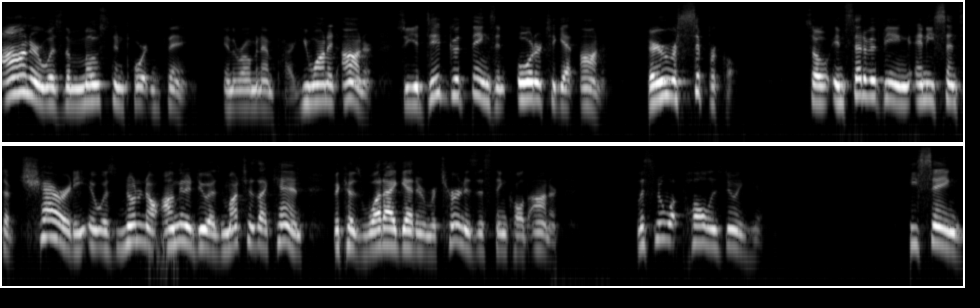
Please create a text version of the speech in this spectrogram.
honor was the most important thing in the Roman Empire. You wanted honor. So you did good things in order to get honor. Very reciprocal. So instead of it being any sense of charity, it was no, no, no, I'm going to do as much as I can because what I get in return is this thing called honor. Listen to what Paul is doing here. He's saying,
